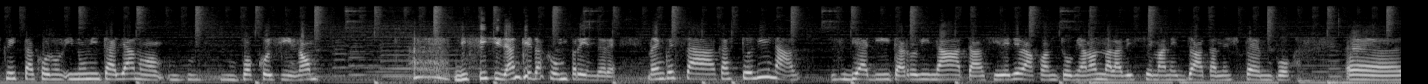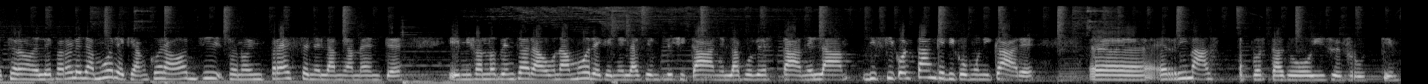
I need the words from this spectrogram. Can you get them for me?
scritta con un- in un italiano un po' così, no? Difficile anche da comprendere, ma in questa cartolina sbiadita, rovinata, si vedeva quanto mia nonna l'avesse maneggiata nel tempo. Eh, c'erano delle parole d'amore che ancora oggi sono impresse nella mia mente e mi fanno pensare a un amore che nella semplicità, nella povertà, nella difficoltà anche di comunicare eh, è rimasto e ha portato i suoi frutti.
